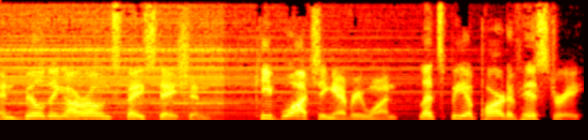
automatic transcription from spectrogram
and building our own space station. Keep watching everyone. Let's be a part of history.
